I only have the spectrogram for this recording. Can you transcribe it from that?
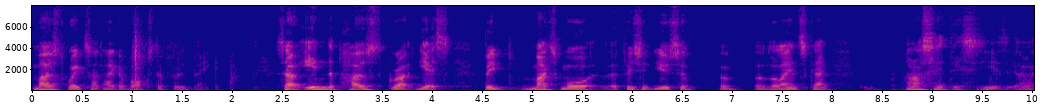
Most weeks I take a box to food bank. So in the post growth, yes, be much more efficient use of, of, of the landscape. And I said this years, uh,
